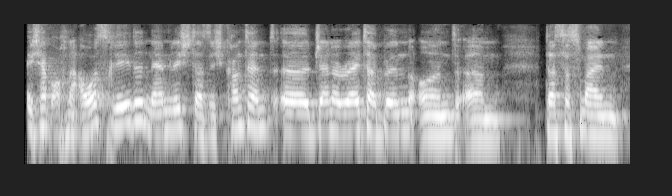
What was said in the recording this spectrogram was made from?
Ich habe auch eine Ausrede, nämlich, dass ich Content äh, Generator bin und ähm, dass das mein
